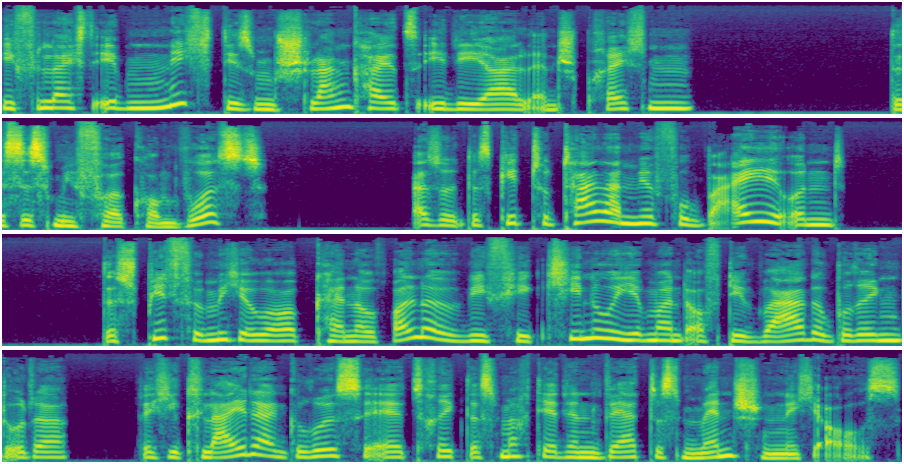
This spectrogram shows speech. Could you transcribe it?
die vielleicht eben nicht diesem Schlankheitsideal entsprechen, das ist mir vollkommen Wurst. Also das geht total an mir vorbei und das spielt für mich überhaupt keine Rolle, wie viel Kino jemand auf die Waage bringt oder welche Kleidergröße er trägt. Das macht ja den Wert des Menschen nicht aus.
